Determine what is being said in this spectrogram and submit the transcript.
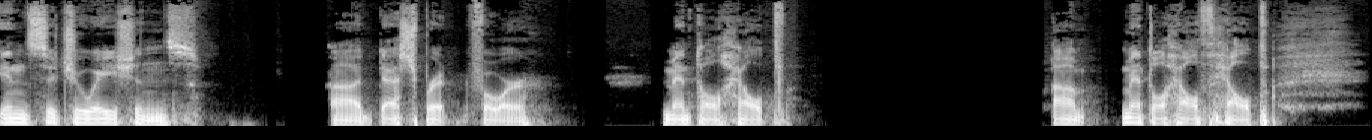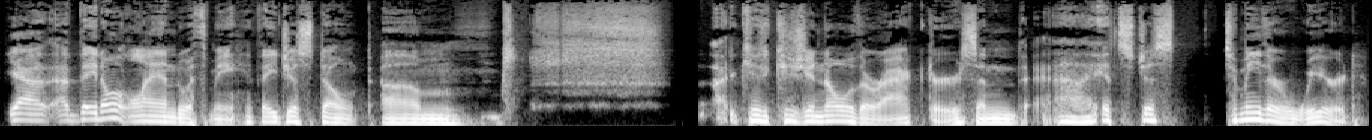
in situations uh, desperate for mental health, um, mental health help. Yeah, uh, they don't land with me. They just don't. Um, because you know they're actors, and uh, it's just to me they're weird.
